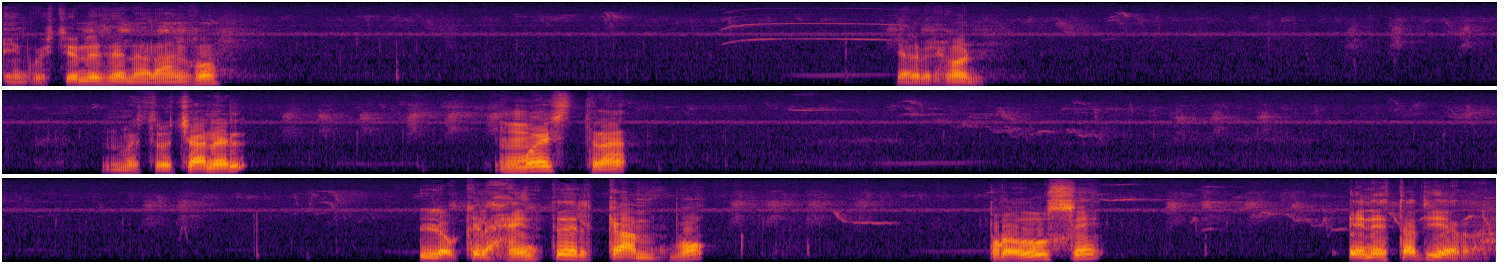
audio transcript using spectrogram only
en cuestiones de naranjo y alberjón. Nuestro channel muestra lo que la gente del campo produce en esta tierra.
